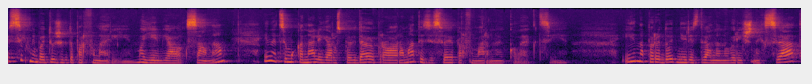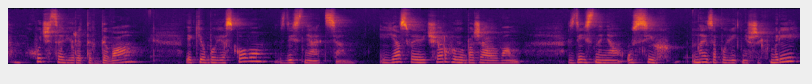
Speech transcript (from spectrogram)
всіх небайдужих до парфумерії. Моє ім'я Оксана, і на цьому каналі я розповідаю про аромати зі своєї парфумерної колекції. І напередодні різдвяно-новорічних свят хочеться вірити в дива, які обов'язково здійсняться. І я своєю чергою бажаю вам здійснення усіх найзаповітніших мрій,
